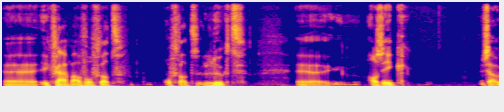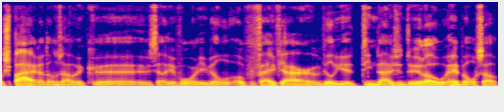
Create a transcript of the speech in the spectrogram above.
Uh, ik vraag me af of dat, of dat lukt. als ik zou sparen, dan zou ik, uh, stel je voor, je wil over vijf jaar wil je 10.000 euro hebben of zo.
